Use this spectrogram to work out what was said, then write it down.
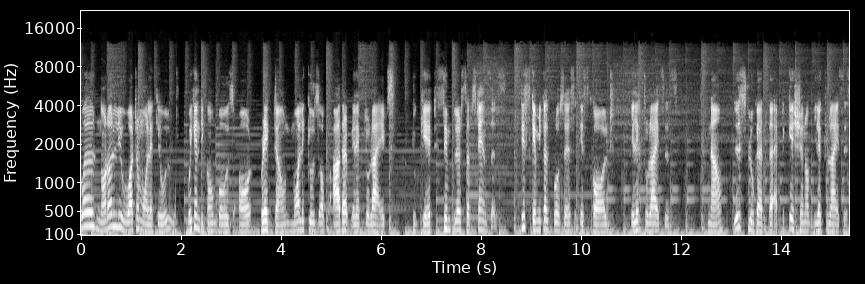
Well, not only water molecule, we can decompose or break down molecules of other electrolytes to get simpler substances. This chemical process is called electrolysis. Now, let's look at the application of electrolysis.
